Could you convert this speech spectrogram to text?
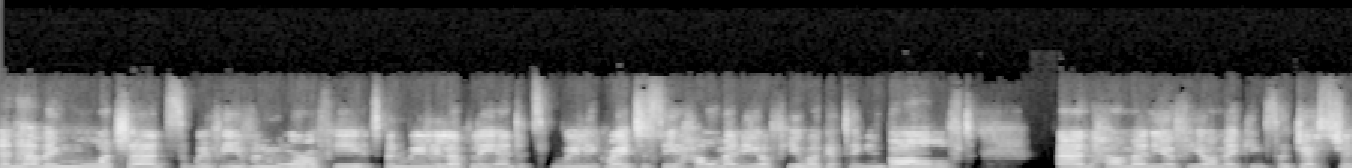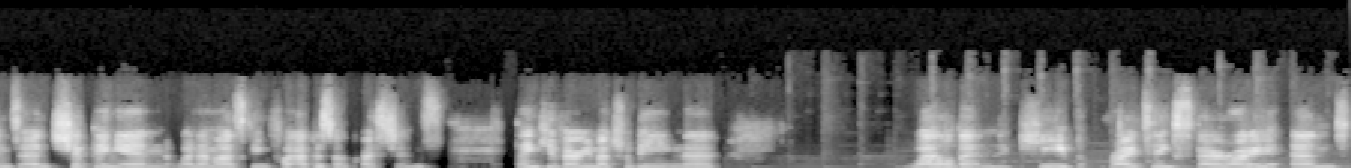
and having more chats with even more of you. It's been really lovely, and it's really great to see how many of you are getting involved and how many of you are making suggestions and chipping in when I'm asking for episode questions. Thank you very much for being there. Well, then, keep writing Sparrow and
